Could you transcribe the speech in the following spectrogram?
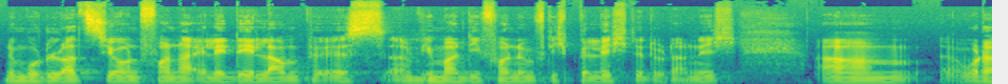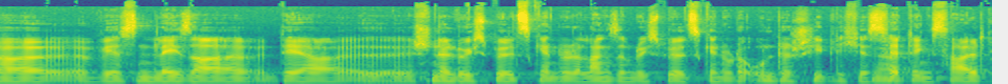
eine Modulation von einer LED-Lampe ist, äh, wie man die vernünftig belichtet oder nicht. Ähm, oder wie es ein Laser, der äh, schnell durchs Bild scannt oder langsam durchs Bild scannt oder unterschiedliche ja. Settings halt.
